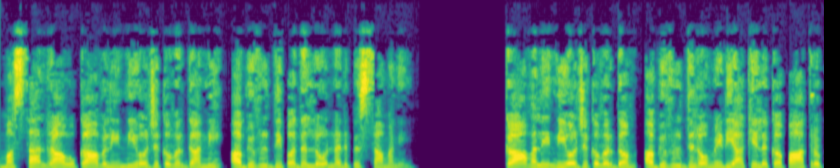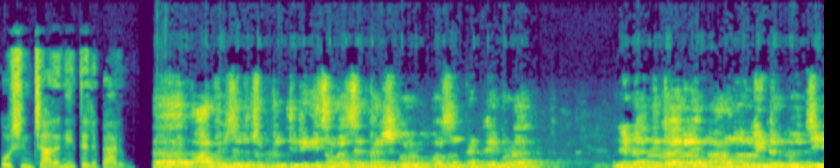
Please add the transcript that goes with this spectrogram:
మస్తాన్ రావు కావలి నియోజకవర్గాన్ని అభివృద్ధి పదంలో నడిపిస్తామని. కావలి నియోజకవర్గం అభివృద్ధిలో మీడియా కీలక పాత్ర పోషించారని తెలిపారు. ఆఫీసుల చుట్టూ తిరిగి సమస్య పరిష్కారం కోసం కంటే కూడా నేడు అధికారులు మన ముంగిటకు వచ్చి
